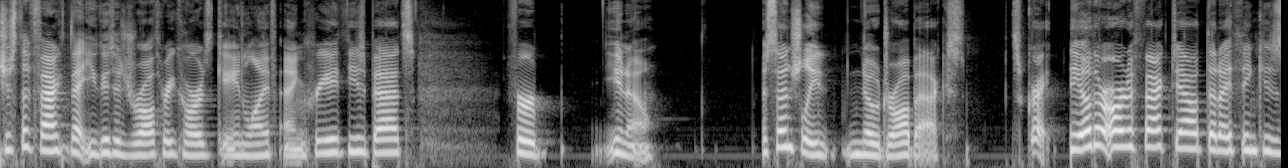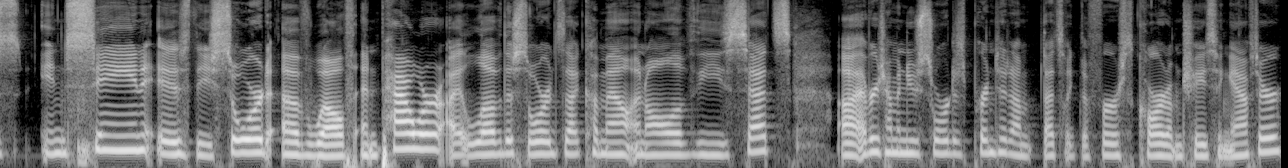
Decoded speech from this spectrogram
Just the fact that you get to draw three cards, gain life, and create these bats for, you know, essentially no drawbacks. It's great. The other artifact out that I think is insane is the Sword of Wealth and Power. I love the swords that come out in all of these sets. Uh, every time a new sword is printed, I'm, that's like the first card I'm chasing after.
